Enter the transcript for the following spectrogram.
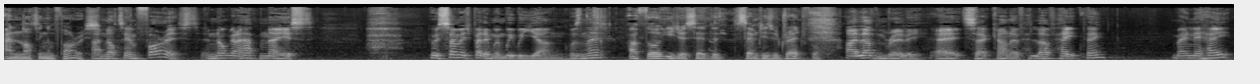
and Nottingham Forest. and Nottingham Forest, and not going to happen now. Yes, it was so much better when we were young, wasn't it? I thought you just said the 70s were dreadful. I love them really. Uh, it's a kind of love hate thing, mainly hate.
